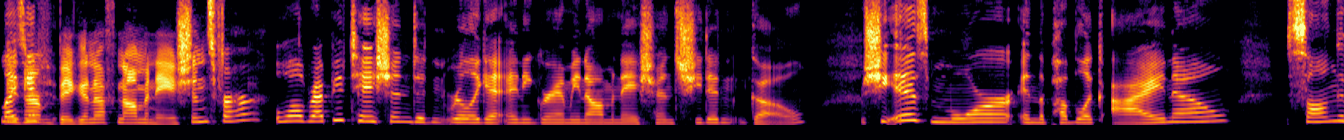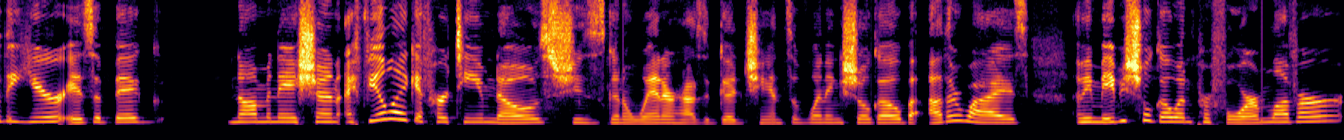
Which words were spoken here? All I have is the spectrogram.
Like, These aren't if, big enough nominations for her? well, Reputation didn't really get any Grammy nominations. She didn't go. She is more in the public eye now. Song of the Year is a big nomination. I feel like if her team knows she's going to win or has a good chance of winning, she'll go. But otherwise, I mean, maybe she'll go and perform Lover.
